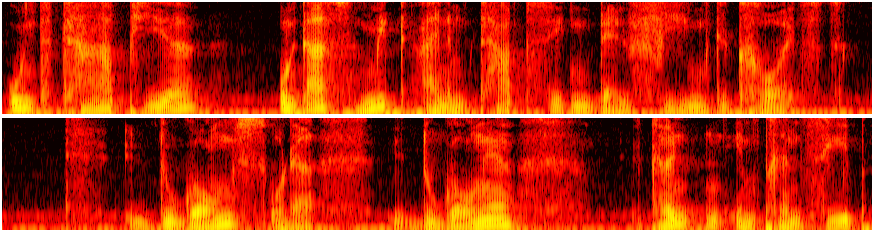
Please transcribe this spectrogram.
und Tapir und das mit einem tapsigen Delfin gekreuzt. Dugongs oder Dugonge könnten im Prinzip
